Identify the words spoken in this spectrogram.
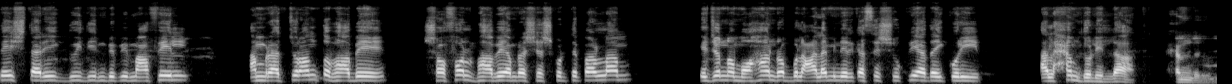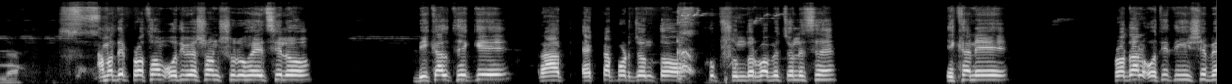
তেইশ তারিখ দুই দিন ব্যাপী মাহফিল। আমরা চূড়ান্তভাবে সফলভাবে আমরা শেষ করতে পারলাম। এজন্য মহান রব্বুল আলমিনের কাছে শুক্রিয়া আদায় করি। আলহামদুলিল্লাহ। আলহামদুলিল্লাহ। আমাদের প্রথম অধিবেশন শুরু হয়েছিল বিকাল থেকে রাত একটা পর্যন্ত খুব সুন্দরভাবে চলেছে। এখানে প্রধান অতিথি হিসেবে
